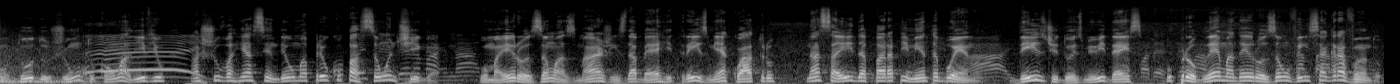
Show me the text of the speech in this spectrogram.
Contudo, junto com o alívio, a chuva reacendeu uma preocupação antiga. Uma erosão às margens da BR-364 na saída para Pimenta Bueno. Desde 2010, o problema da erosão vem se agravando,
